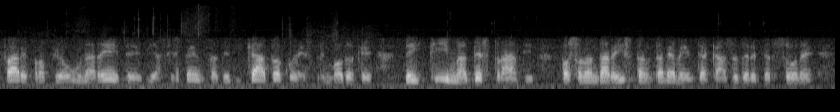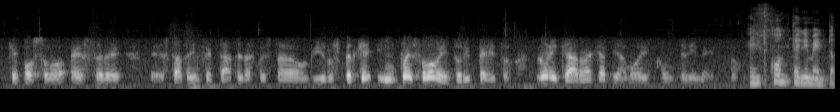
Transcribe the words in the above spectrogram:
fare proprio una rete di assistenza dedicato a questo in modo che dei team addestrati possano andare istantaneamente a casa delle persone che possono essere state infettate da questo virus, perché in questo momento, ripeto, l'unica arma che abbiamo è il contenimento. È il contenimento.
